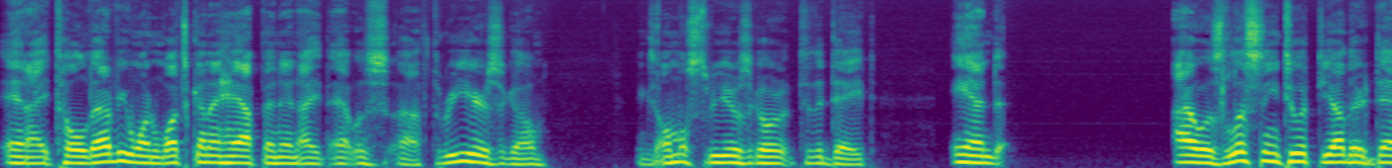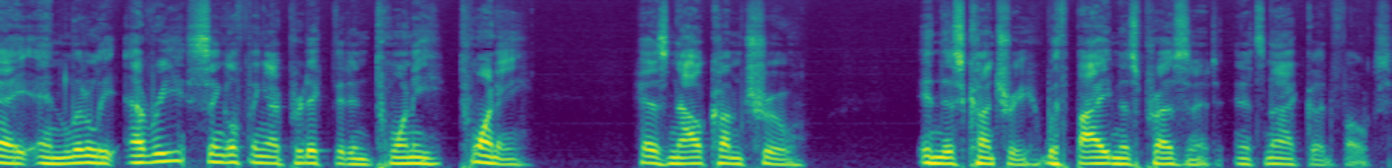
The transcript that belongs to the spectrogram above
and I told everyone what's going to happen. And I, that was uh, three years ago, almost three years ago to the date. And I was listening to it the other day, and literally every single thing I predicted in 2020 has now come true in this country with Biden as president. And it's not good, folks.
